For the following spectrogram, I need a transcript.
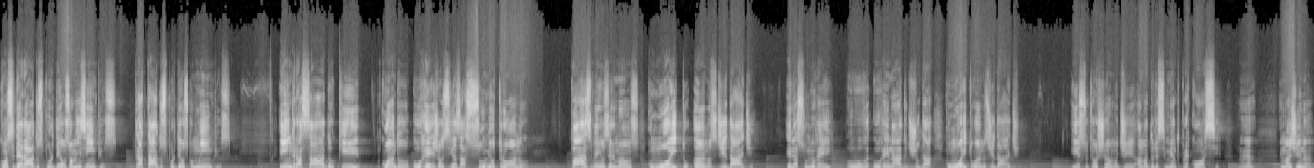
Considerados por Deus homens ímpios, tratados por Deus como ímpios. E engraçado que quando o rei Josias assume o trono, pasmem os irmãos, com oito anos de idade, ele assume o rei, o, o reinado de Judá, com oito anos de idade. Isso que eu chamo de amadurecimento precoce. Né? Imagina,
